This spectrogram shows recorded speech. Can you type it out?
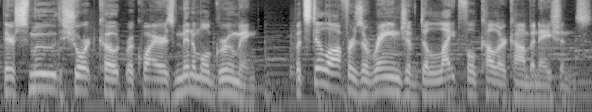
Their smooth, short coat requires minimal grooming, but still offers a range of delightful color combinations.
